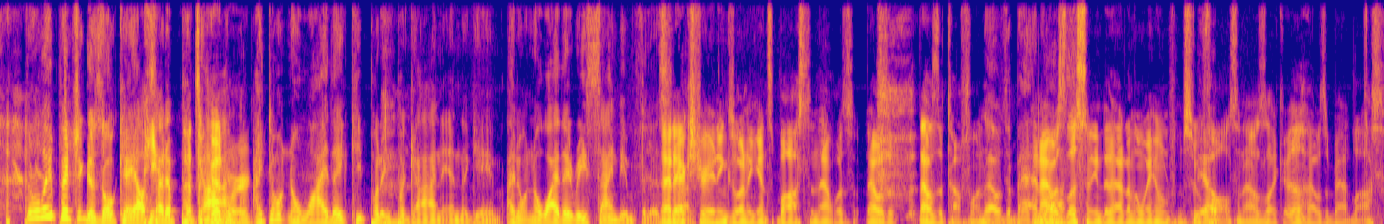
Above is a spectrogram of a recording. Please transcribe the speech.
the relief pitching is okay outside of Pagan. that's a good word. I don't know why they keep putting Pagan in the game. I don't know why they re-signed him for this. That run. extra innings one against Boston, that was that was a that was a tough one. That was a bad And I was listening to that on the way home from Sioux Yep. Falls, and I was like, ugh, that was a bad loss.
